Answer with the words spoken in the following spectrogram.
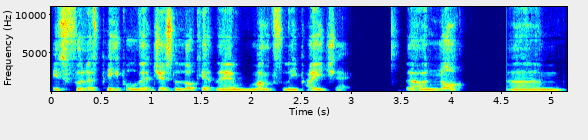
It's full of people that just look at their monthly paycheck, that are not um,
